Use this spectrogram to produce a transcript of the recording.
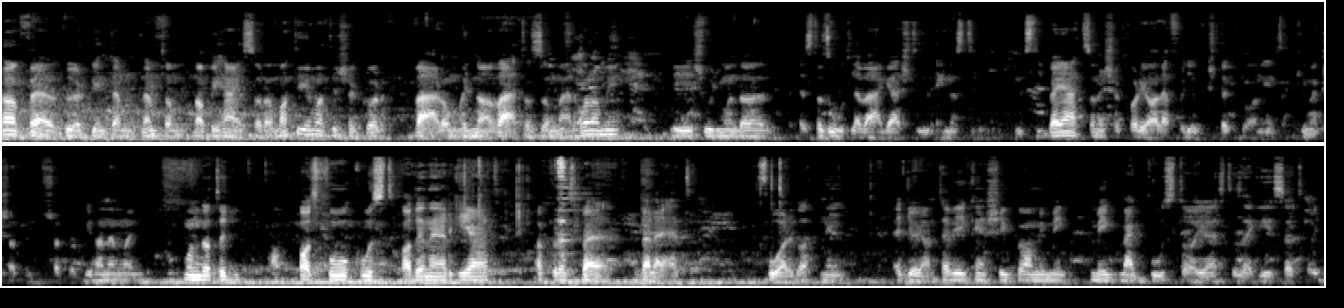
na, felpörpintem, nem tudom, napi hányszor a matémat, és akkor várom, hogy na, változzon már valami, és úgymond a, ezt az útlevágást, én ezt, ezt így bejátszom, és akkor jól lefogyok, és tök jól nézek ki, meg stb. stb. Hanem, hogy mondod, hogy ad fókuszt, ad energiát, akkor ezt be, be lehet forgatni egy olyan tevékenységbe, ami még, még megbúztolja ezt az egészet, hogy,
